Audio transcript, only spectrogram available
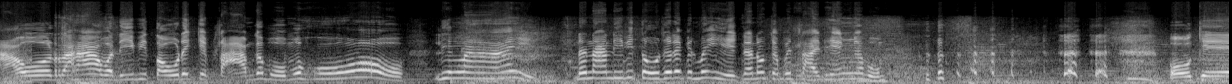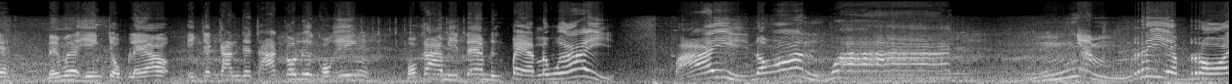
เอาละฮะวันนี้พี่โตได้เก็บสามครับผมโอ้โหเรียงรายนานๆทีพี่โตจะได้เป็นพระเอกนะนอกจากเป็นสายแท้งครับผม โอเค ในเมื่อเองจบแล้วเองจะกันจะชาร์จก็เรื่องของเองพอข้ามีแต้มถึงแปดแล้วเว้ย ไป นอนว้าง่ำเรียบร้อย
